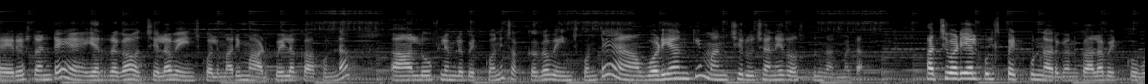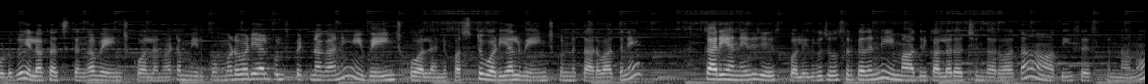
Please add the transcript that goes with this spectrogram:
డైరెక్ట్ అంటే ఎర్రగా వచ్చేలా వేయించుకోవాలి. మరి మాడిపోయేలా కాకుండా లో ఫ్లేమ్లో పెట్టుకొని చక్కగా వేయించుకుంటే ఆ వడియానికి మంచి రుచి అనేది వస్తుందన్నమాట. పచ్చి వడియాలు పులుసు పెట్టుకున్నారు కనుక అలా పెట్టుకోకూడదు. ఇలా ఖచ్చితంగా వేయించుకోవాలన్నమాట. మీరు గుమ్మడి వడియాలు పులుసు పెట్టినా కానీ వేయించుకోవాలండి. ఫస్ట్ వడియాలు వేయించుకున్న తర్వాతనే కర్రీ అనేది చేసుకోవాలి. ఇదిగో చూసారు కదండి ఈ మాదిరి కలర్ వచ్చిన తర్వాత తీసేస్తున్నాను.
